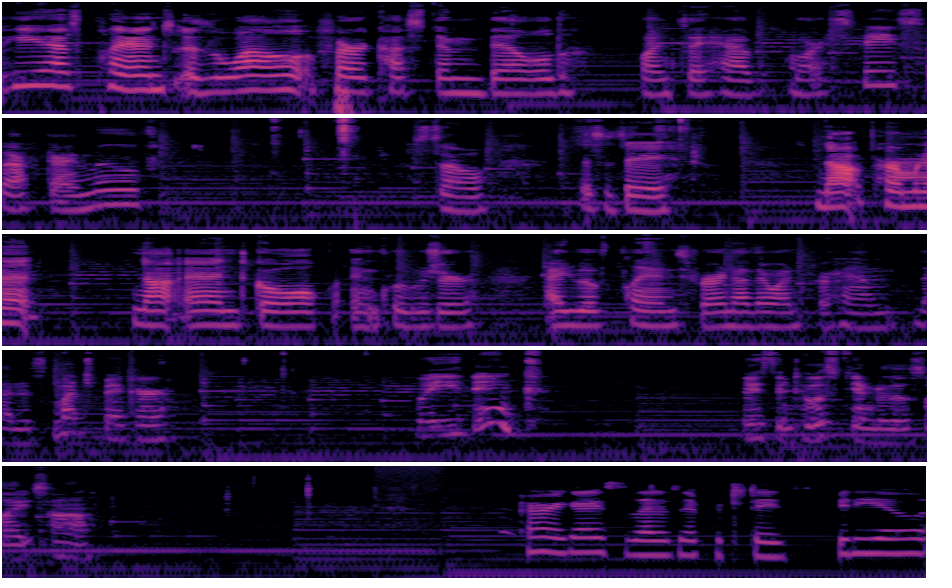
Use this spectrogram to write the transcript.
He has plans as well for a custom build once I have more space after I move. So this is a not permanent, not end goal enclosure. I do have plans for another one for him that is much bigger. What do you think? Nice and toasty under those lights, huh? Alright guys, so that is it for today's video.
